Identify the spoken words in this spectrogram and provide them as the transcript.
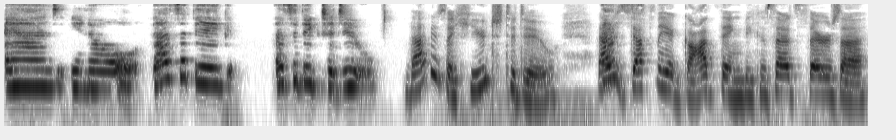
And, you know, that's a big, that's a big to do. That is a huge to do. That is Yes. definitely a God thing because that's, there's a,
